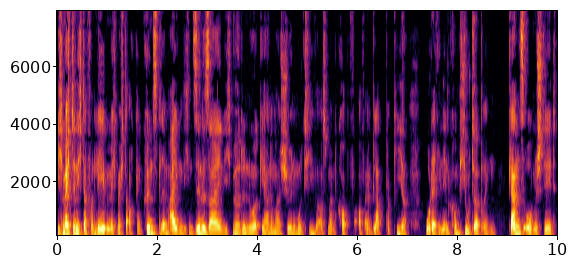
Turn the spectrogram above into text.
Ich möchte nicht davon leben, ich möchte auch kein Künstler im eigentlichen Sinne sein, ich würde nur gerne mal schöne Motive aus meinem Kopf auf ein Blatt Papier oder in den Computer bringen. Ganz oben steht,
